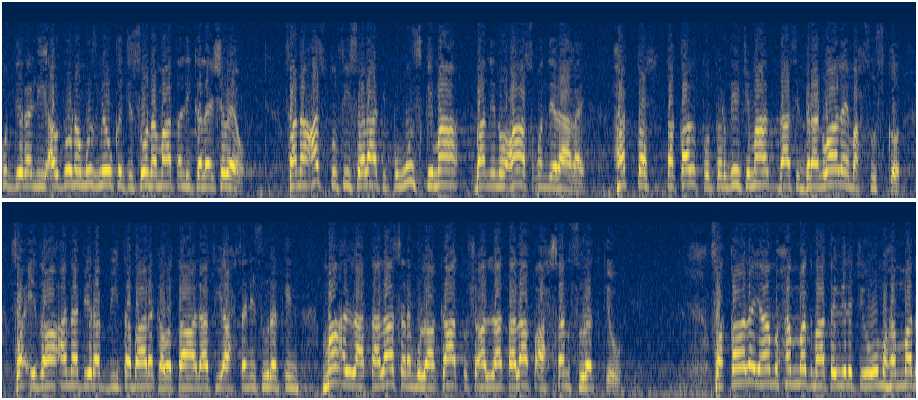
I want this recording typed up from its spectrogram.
قدر لی او دونه لمونځ مې وکړ چې څونه ماته لیکلی شوی و فنعست فی صلاتی په لمونځ کې ما باندې نعاس غوندې راغی حتی استقلت تر دې چې ما داسې درنوالی محسوس کړ فاذا انا بربی تبارک وتعالی فی احسن صورت ما الله تعالی سره ملاقات وشو الله تعالی په احسن صورت کی وو فقال یا محمد ما ته ویل چې او محمد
